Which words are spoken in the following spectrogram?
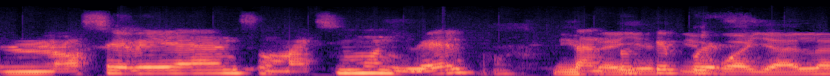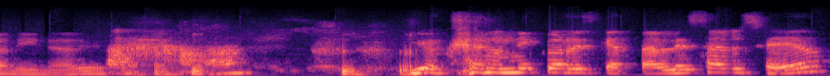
no se vea en su máximo nivel. Ni Reyes, que, ni pues, Guayala, ni nadie. Yo creo que el único rescatable es Salcedo.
